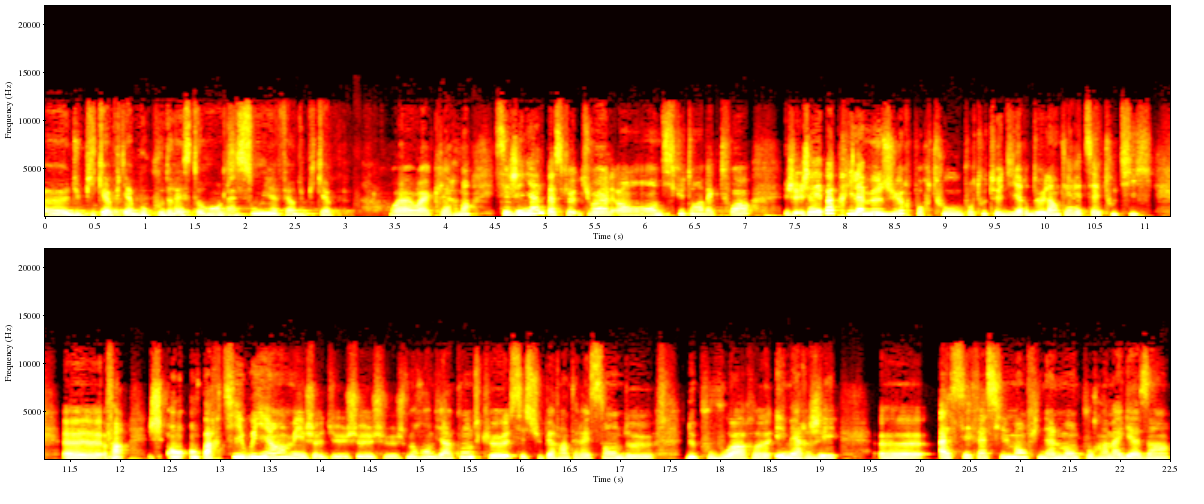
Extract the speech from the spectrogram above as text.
euh, du pick-up. Il y a beaucoup de restaurants qui sont mis à faire du pick-up. Ouais, ouais, clairement. C'est génial parce que, tu vois, en, discutant avec toi, je n'avais pas pris la mesure, pour tout, pour tout te dire, de l'intérêt de cet outil. enfin, en, partie, oui, hein, mais je, je, je, je, me rends bien compte que c'est super intéressant de, de pouvoir émerger euh, assez facilement finalement pour un magasin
